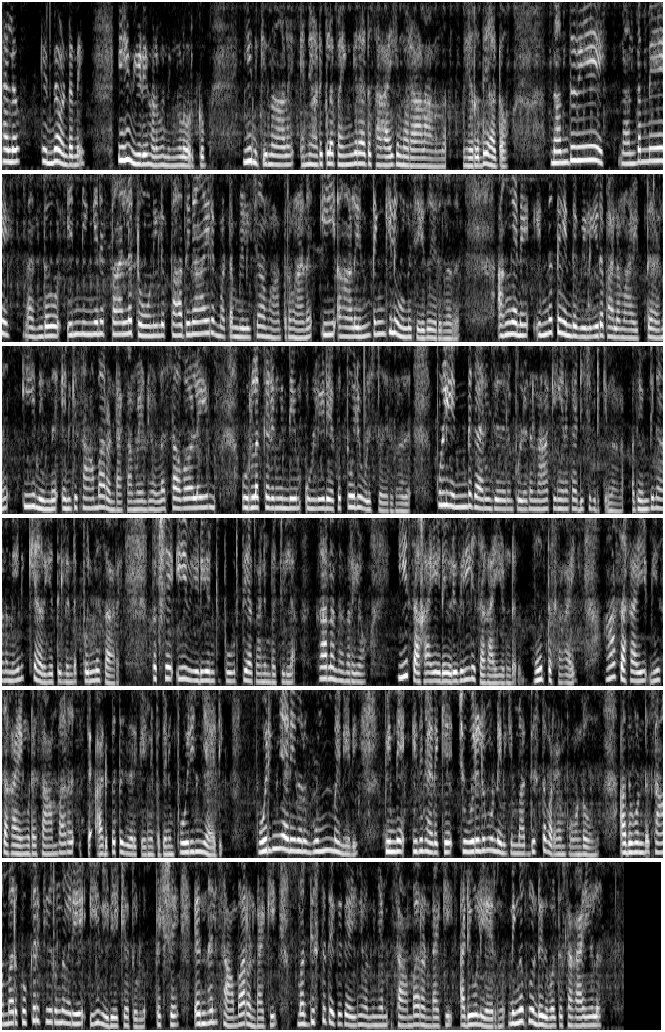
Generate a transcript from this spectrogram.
Hello എന്നെ ഉണ്ടെന്നേ? ഈ വീഡിയോ കാണുമ്പോൾ നിങ്ങൾ ഓർക്കും എനിക്ക് നാളെ എന്നെ അടുക്കള ഭയങ്കരമായിട്ട് സഹായിക്കുന്ന ഒരാളാണെന്ന്. വെറുതെ കേട്ടോ നന്ദുവേ നന്ദമ്മേ നന്ദോ എന്നിങ്ങനെ പല ടോണിൽ പതിനായിരം വട്ടം വിളിച്ചാൽ മാത്രമാണ് ഈ ആൾ എന്തെങ്കിലും ഒന്ന് ചെയ്തു തരുന്നത്. അങ്ങനെ ഇന്നത്തെ എന്റെ വിളിയുടെ ഫലമായിട്ടാണ് ഈ നിന്ന് എനിക്ക് സാമ്പാർ ഉണ്ടാക്കാൻ വേണ്ടിയുള്ള സവാളയും ഉരുളക്കിഴങ്ങിന്റെയും ഉള്ളിയുടെയൊക്കെ തൊലി പൊളിച്ച് തരുന്നത്. പുള്ളി എന്ത് കാര്യം ചെയ്താലും പുള്ളിയുടെ നാക്കിങ്ങനെ കടിച്ചു പിടിക്കുന്നതാണ്. അതെന്തിനാണെന്ന് എനിക്കറിയത്തില്ല എന്റെ പൊന്ന് സാറേ. പക്ഷേ ഈ വീഡിയോ എനിക്ക് പൂർത്തിയാക്കാനും പറ്റില്ല. കാരണം എന്താണെന്നറിയോ? ഈ സഹായിയുടെ ഒരു വലിയ സഹായിയുണ്ട്. മൂത്ത സഹായി. ആ സഹായി ഈ സഹായം കൂടെ സാമ്പാർ അടുപ്പത്ത് കയറി കഴിഞ്ഞപ്പോഴത്തേനും പൊരിഞ്ഞടി പൊരിഞ്ഞടി എന്ന് പറഞ്ഞ ഗുമ്മനടി പിന്നെ ഇതിനിടയ്ക്ക് ചൂരലും കൊണ്ട് എനിക്ക് മധ്യസ്ഥ പറയാൻ പോകേണ്ട വന്നു. അതുകൊണ്ട് സാമ്പാർ കുക്കർ കയറുന്നവരെ ഈ വീഡിയോയ്ക്കകത്തുള്ളൂ. പക്ഷേ എന്നാലും സാമ്പാർ ഉണ്ടാക്കി മധ്യസ്ഥതയൊക്കെ കഴിഞ്ഞ് വന്ന് ഞാൻ സാമ്പാർ ഉണ്ടാക്കി അടിപൊളിയായിരുന്നു. നിങ്ങൾക്കും ഉണ്ട് ഇതുപോലത്തെ സഹായികൾ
